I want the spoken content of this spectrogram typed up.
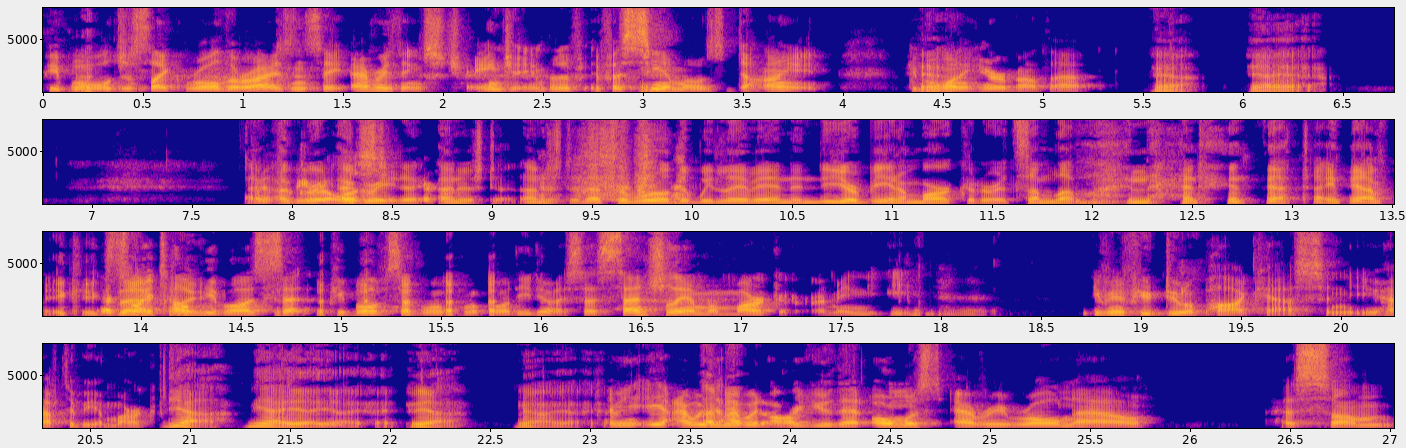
people will just like roll their eyes and say everything's changing. But if, if a CMO is dying, people Yeah. want to hear about that. Yeah, yeah, yeah. We have to be Agree, realistic agreed. Understood. Understood. That's the world that we live in, and you're being a marketer at some level in that in that dynamic. Exactly. That's why I tell people. I said, people have said, well, what, "What do you do?" I said, "Essentially, I'm a marketer. I mean, even if you do a podcast, and you have to be a marketer. Yeah, yeah, yeah, yeah, yeah, yeah, yeah, yeah. I mean, I would I I, would argue that almost every role now has some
